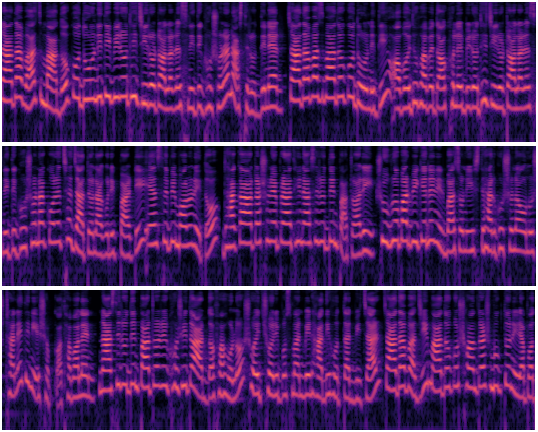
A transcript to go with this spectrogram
চাঁদাবাজ, মাদক ও দুর্নীতি বিরোধী জিরো টলারেন্স নীতি ঘোষণা নাসির উদ্দিনের চাঁদাবাজ, মাদক ও দুর্নীতি অবৈধভাবে দখলের বিরোধী জিরো টলারেন্স নীতি ঘোষণা করেছে জাতীয় নাগরিক পার্টি, এনসিপি মনোনীত ঢাকা আট আসনের প্রার্থী নাসির উদ্দিন পাটোয়ারি। শুক্রবার বিকেলে নির্বাচনী ইশতেহার ঘোষণা অনুষ্ঠানে তিনি এসব কথা বলেন। নাসির উদ্দিন পাটোয়ারির ঘোষিত আট দফা হল শহীদ শরীফ ওসমান বিন হাদি হত্যার বিচার, চাঁদাবাজি, মাদক ও সন্ত্রাসমুক্ত নিরাপদ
